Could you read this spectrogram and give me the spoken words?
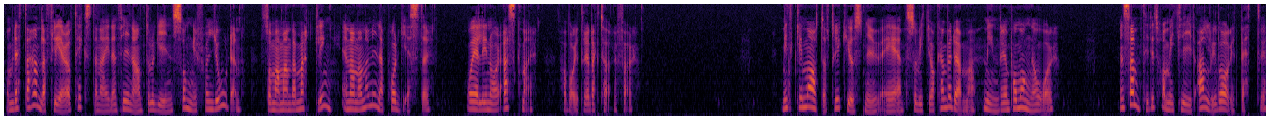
Om detta handlar flera av texterna i den fina antologin Sånger från jorden som Amanda Martling, en annan av mina poddgäster, och Elinor Askmar har varit redaktörer för. Mitt klimatavtryck just nu är, så vitt jag kan bedöma, mindre än på många år. Men samtidigt har mitt liv aldrig varit bättre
